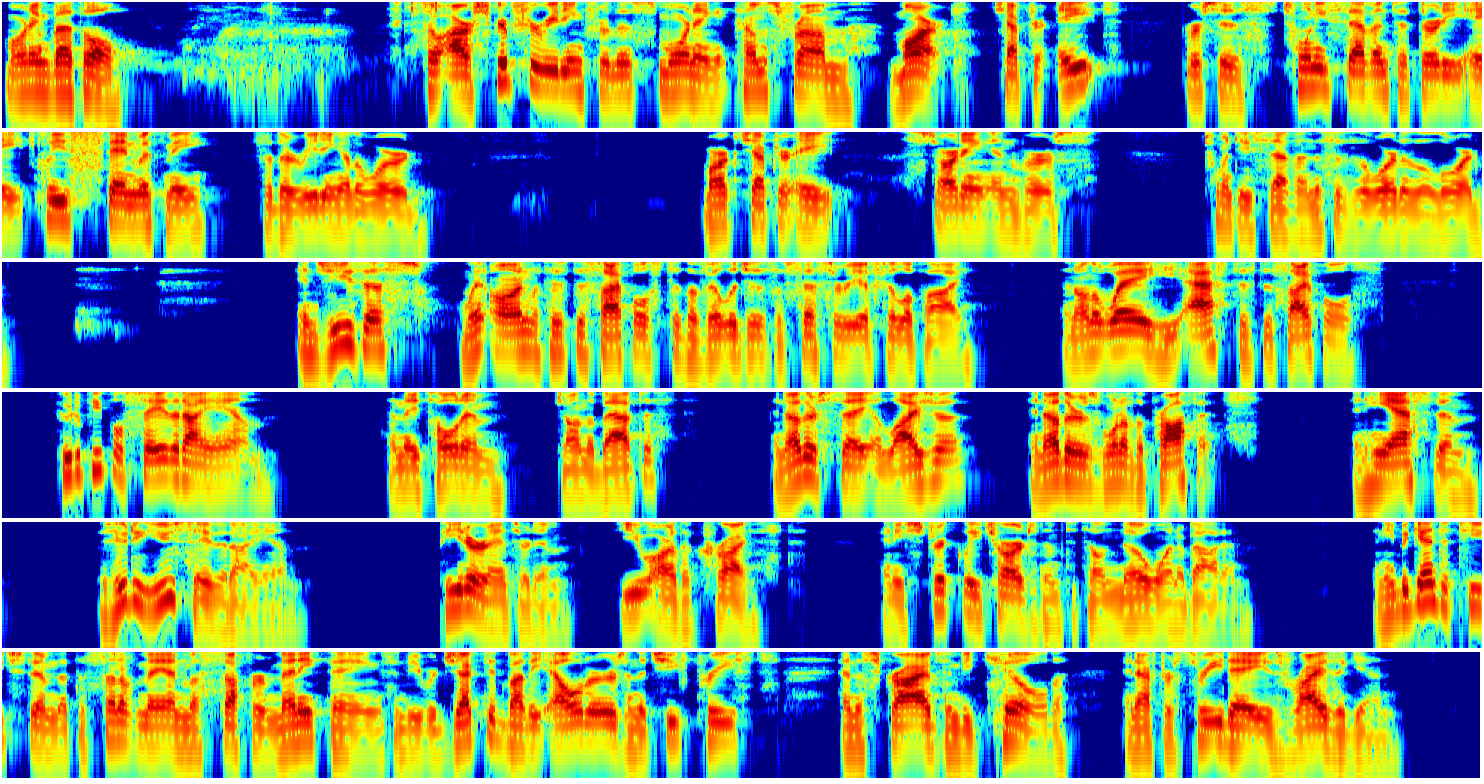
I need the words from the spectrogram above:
Morning, Bethel. So, our scripture reading for this morning it comes from Mark chapter 8, verses 27 to 38. Please stand with me for the reading of the word. Mark chapter 8, starting in verse 27. This is the word of the Lord. And Jesus went on with his disciples to the villages of Caesarea Philippi. And on the way, he asked his disciples, who do people say that I am? And they told him, John the Baptist. And others say Elijah, and others one of the prophets. And he asked them, But who do you say that I am? Peter answered him, You are the Christ. And he strictly charged them to tell no one about him. And he began to teach them that the Son of Man must suffer many things and be rejected by the elders and the chief priests and the scribes and be killed, and after three days rise again.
